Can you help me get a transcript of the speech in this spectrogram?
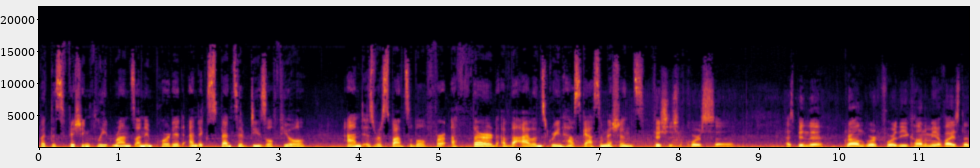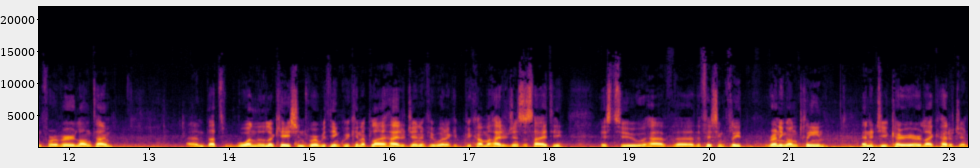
But this fishing fleet runs on imported and expensive diesel fuel and is responsible for a third of the island's greenhouse gas emissions. Fishes, of course, uh, has been the groundwork for the economy of Iceland for a very long time. And that's one of the locations where we think we can apply hydrogen if we want to become a hydrogen society is to have uh, the fishing fleet running on clean energy carrier like hydrogen.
